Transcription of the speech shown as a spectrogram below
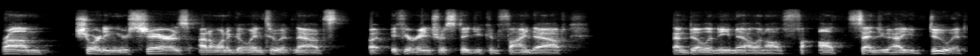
from shorting your shares. I don't want to go into it now. It's but if you're interested, you can find out. Send Bill an email, and I'll I'll send you how you do it.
